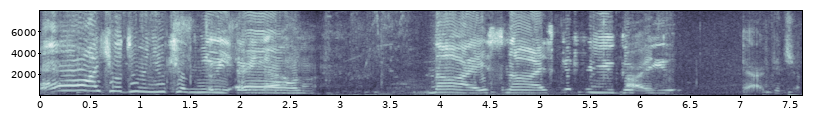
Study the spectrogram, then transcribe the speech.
Oh, I killed you and you killed me. Um, nice, nice. Good for you, good I, for you. Yeah, good job.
